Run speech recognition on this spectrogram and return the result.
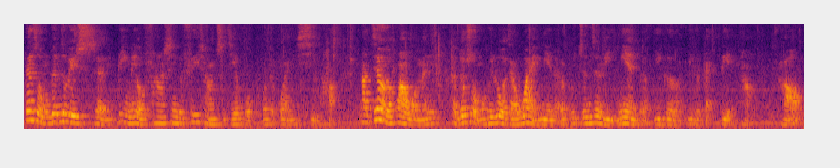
但是我们跟这位神并没有发生一个非常直接活泼的关系哈。那这样的话，我们很多时候我们会落在外面的，而不真正里面的一个一个改变哈。好，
